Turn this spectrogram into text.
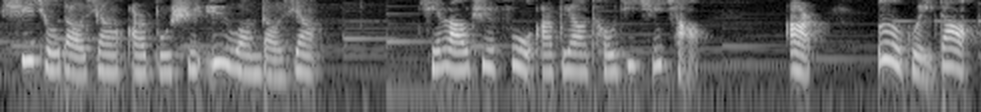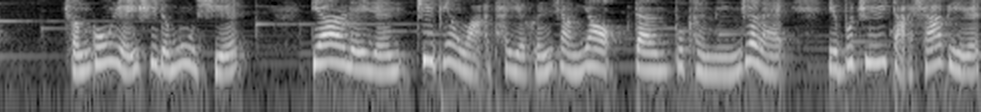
需求导向而不是欲望导向，勤劳致富而不要投机取巧。二，恶鬼道，成功人士的墓穴。第二类人，这片瓦他也很想要，但不肯明着来，也不至于打杀别人。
